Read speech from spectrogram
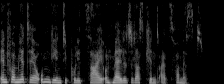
informierte er umgehend die Polizei und meldete das Kind als vermisst.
